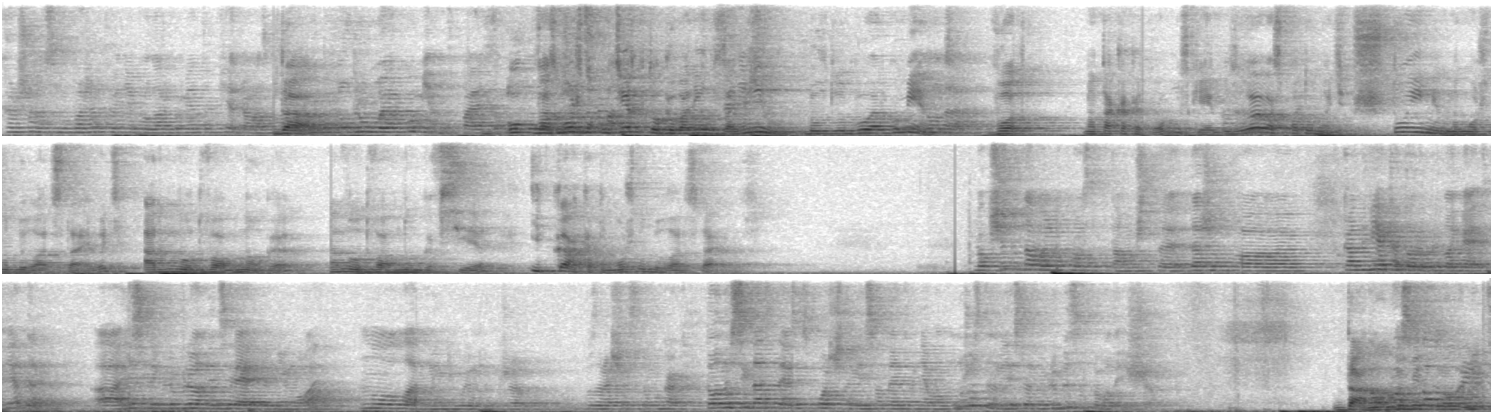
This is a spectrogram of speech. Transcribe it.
Хорошо, но самопожертвование было аргументом Федора, возможно. Да. Был другой аргумент, поэтому... У- возможно, у тех, кто говорил за ним, был другой аргумент. Ну да. Вот. Но так как это пропуск, я призываю вас подумать, что именно можно было отстаивать, одно, два, много, одно, два, много, все, и как это можно было отстаивать. Вообще-то довольно просто, потому что даже в, в конве, который предлагает Федор, а, если влюбленный теряет любимого, ну ладно, мы не будем уже возвращаться к тому как, то он навсегда остается испорченным, если он до этого не был мужественным, если он не влюбится в кого-то еще. Да, но Ну, он любит...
